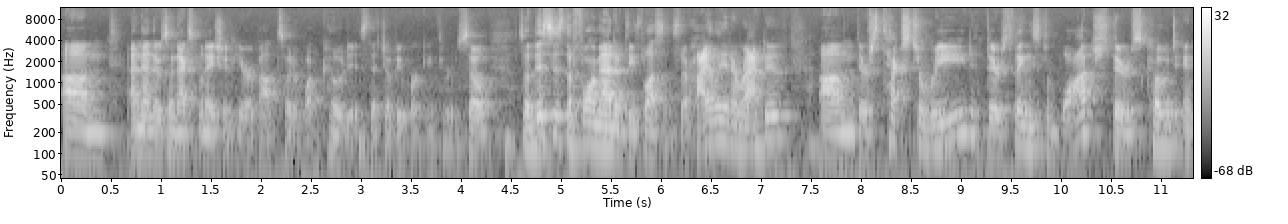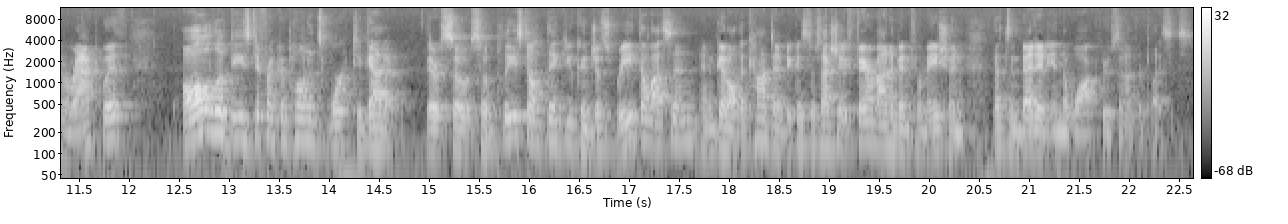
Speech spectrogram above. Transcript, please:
Um, and then there's an explanation here about sort of what code is that you'll be working through. So, so this is the format of these lessons. They're highly interactive. Um, there's text to read, there's things to watch, there's code to interact with. All of these different components work together. There, so, so please don't think you can just read the lesson and get all the content because there's actually a fair amount of information that's embedded in the walkthroughs and other places.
